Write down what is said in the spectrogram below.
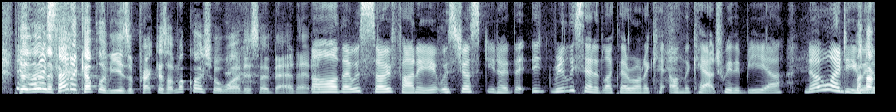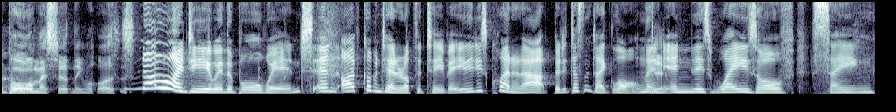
They, have had a couple of years of practice. I'm not quite sure why they're so bad at it. Oh, they were so funny. It was just, you know, it really sounded like they were on a ca- on the couch with a beer. No idea where the Mark ball. Ball almost certainly was. No idea where the ball went. And I've commentated off the TV. It is quite an art, but it doesn't take long. And, Yeah. and there's ways of saying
